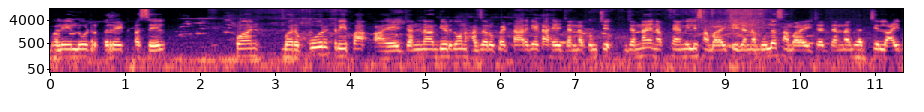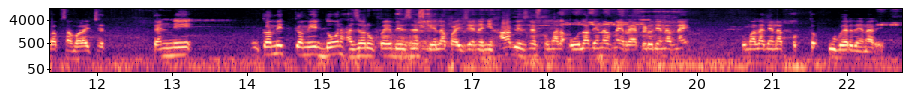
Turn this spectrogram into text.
भले लोड रेट असेल पण भरपूर ट्रिप आहे ज्यांना दीड दोन हजार रुपये टार्गेट आहे ज्यांना तुमची ज्यांना आहे ना फॅमिली सांभाळायची ज्यांना मुलं सांभाळायची आहेत ज्यांना घरचे आईबाप सांभाळायचे आहेत त्यांनी कमीत कमी दोन हजार रुपये बिझनेस केला पाहिजे. आणि हा बिझनेस तुम्हाला ओला देणार नाही रॅपिडो देणार नाही तुम्हाला देणार फक्त उबेर देणार. आहे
